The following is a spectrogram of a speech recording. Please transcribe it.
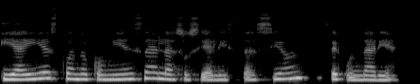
y ahí es cuando comienza la socialización secundaria,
